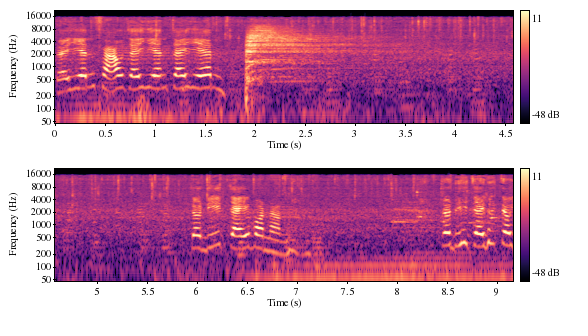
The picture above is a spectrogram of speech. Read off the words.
ใจเย็นสาว ใจเย็น ใจเย็น เจ้าดีใจบ่นั่น เจ้าดีใจหรือเจ้า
